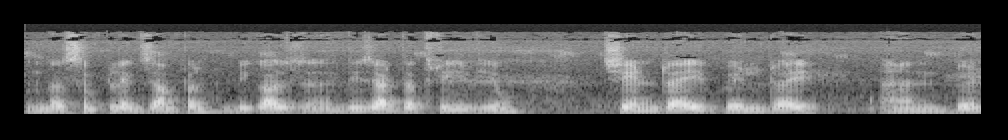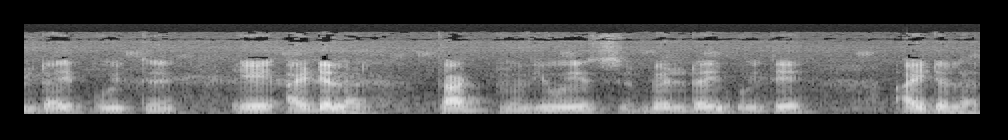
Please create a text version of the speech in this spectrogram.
the simple example because these are the three view chain drive belt drive and belt drive with a idler. Third view is belt drive with a idler.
